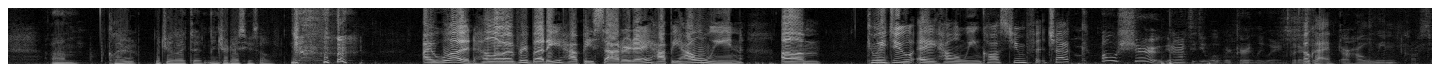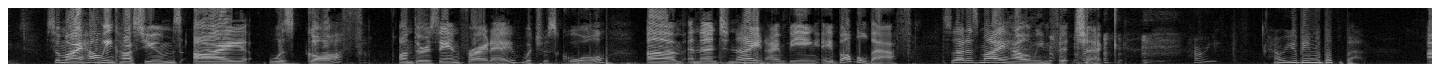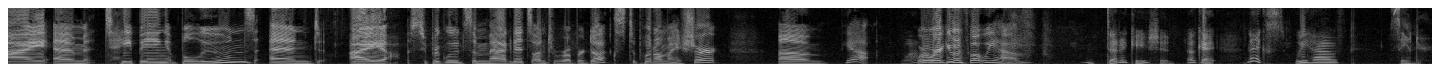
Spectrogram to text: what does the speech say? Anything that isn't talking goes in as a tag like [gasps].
Um, Claire, would you like to introduce yourself? [laughs] I would. Hello, everybody. Happy Saturday. Happy Halloween. Um, can we do a Halloween costume fit check? oh, sure. You don't have to do what we're currently wearing, but Okay. our Halloween costumes. So, my Halloween costumes, I was goth on Thursday and Friday, which was cool. Um, and then tonight, I'm being a bubble bath. So, that is my Halloween fit check. [laughs] How are you? How are you being a bubble bath? I am taping balloons and I super glued some magnets onto rubber ducks to put on my shirt. Um, yeah, Wow. we're working with what we have. dedication. Okay, next we have Sander.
